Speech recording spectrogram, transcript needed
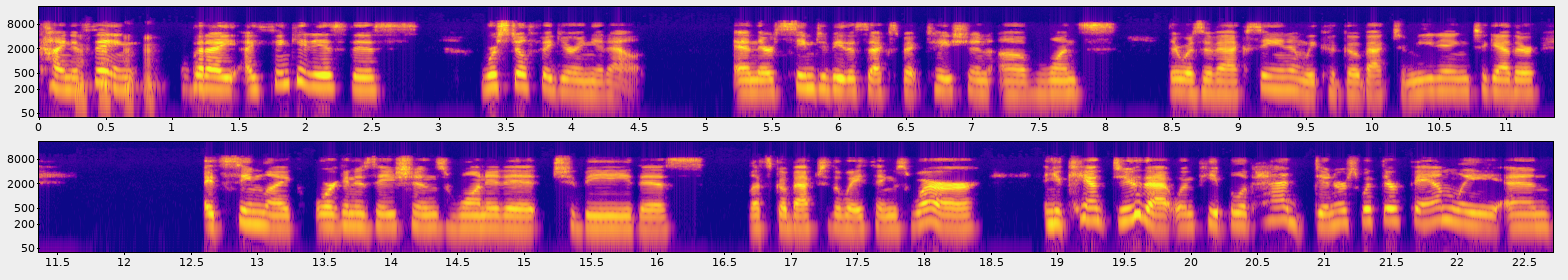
kind of thing. But i i think it is this we're still figuring it out. And there seemed to be this expectation of once there was a vaccine and we could go back to meeting together it seemed like organizations wanted it to be this let's go back to the way things were and you can't do that when people have had dinners with their family and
